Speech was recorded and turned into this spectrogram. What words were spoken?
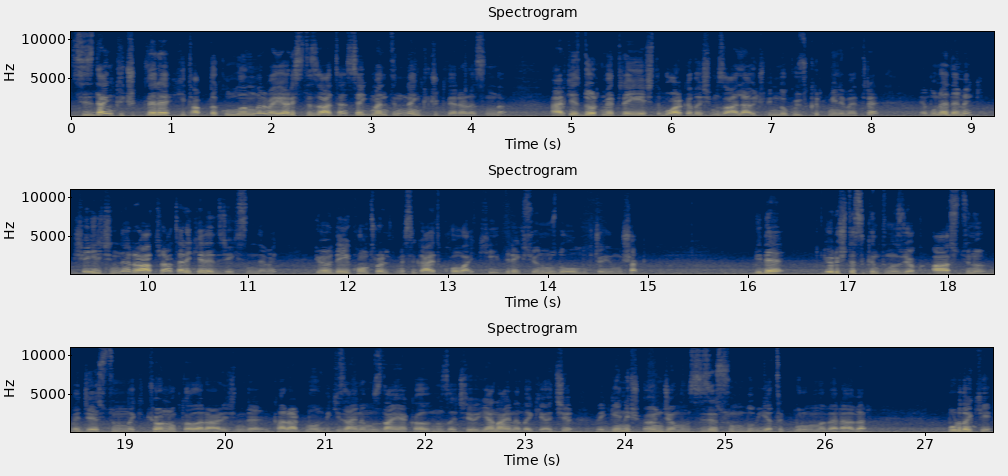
sizden küçüklere hitapta kullanılır ve Yaris de zaten segmentinin en küçükleri arasında. Herkes 4 metreye geçti. Bu arkadaşımız hala 3940 mm. E bu ne demek? Şehir içinde rahat rahat hareket edeceksin demek. Gövdeyi kontrol etmesi gayet kolay ki direksiyonumuz da oldukça yumuşak. Bir de görüşte sıkıntınız yok. A sütunu ve C sütunundaki kör noktalar haricinde karartmalı dikiz aynamızdan yakaladığınız açı, yan aynadaki açı ve geniş ön camın size sunduğu yatık burunla beraber buradaki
